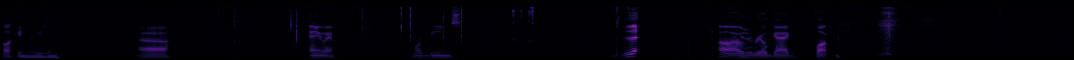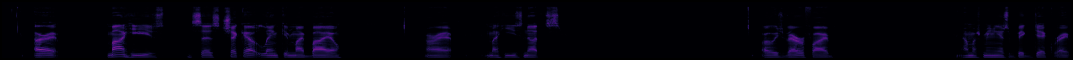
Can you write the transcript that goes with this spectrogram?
fucking reason. Uh anyway, more beans. Blech. Oh, that was a real gag. Fuck. All right. Mahi's says check out link in my bio. All right. Mahi's nuts. Oh, he's verified. How much meaning has a big dick, right?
